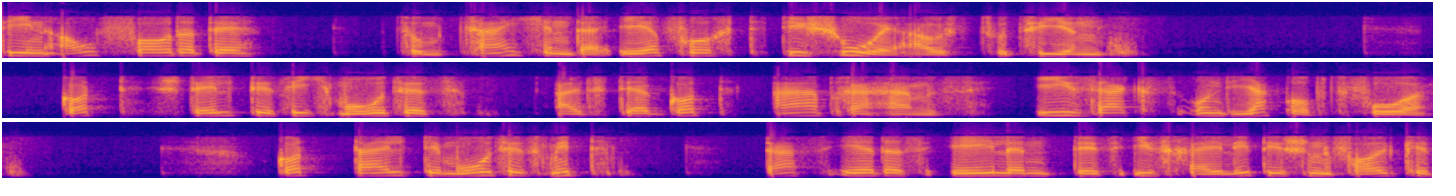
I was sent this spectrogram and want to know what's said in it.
die ihn aufforderte, zum Zeichen der Ehrfurcht die Schuhe auszuziehen. Gott stellte sich Moses als der Gott Abrahams, Isaaks und Jakobs vor teilte Moses mit, dass er das Elend des israelitischen Volkes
